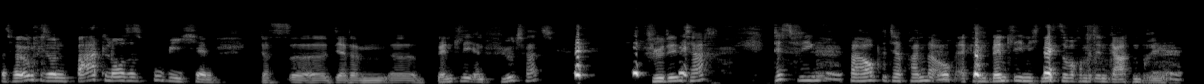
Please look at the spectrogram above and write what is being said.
Das war irgendwie so ein bartloses Bubischen. Das, äh, der dann äh, Bentley entführt hat für den Tag. Deswegen behauptet der Panda auch, er kann Bentley nicht nächste Woche mit in den Garten bringen.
